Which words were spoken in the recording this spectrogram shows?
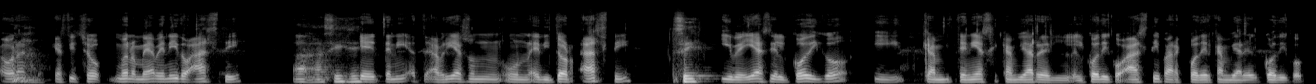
ahora que has dicho, bueno, me ha venido ASCII. Ajá, sí, sí. Que tenía, abrías un, un editor ASCII Sí. Y veías el código y tenías que cambiar el, código ASCII para poder cambiar el código.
